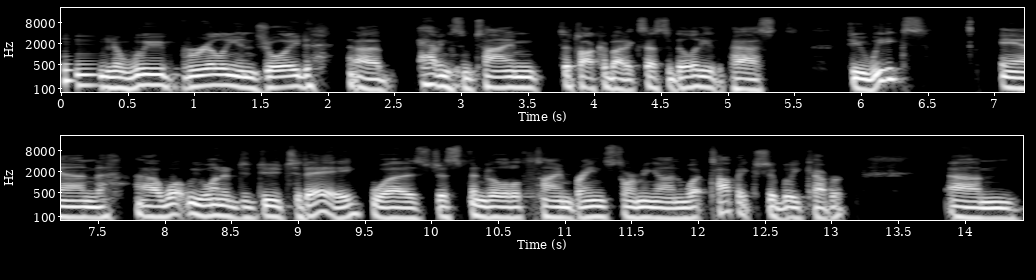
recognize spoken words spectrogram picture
you know, we've really enjoyed uh, having some time to talk about accessibility the past few weeks. And uh, what we wanted to do today was just spend a little time brainstorming on what topics should we cover. Um,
